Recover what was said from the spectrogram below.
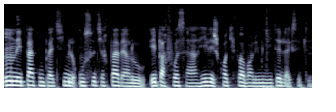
on n'est pas compatible, on se tire pas vers le haut. Et parfois, ça arrive et je crois qu'il faut avoir l'humilité de l'accepter.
